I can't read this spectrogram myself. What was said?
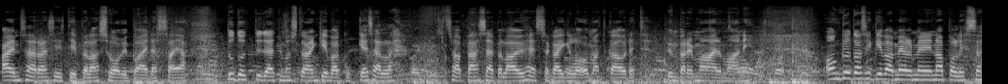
aina saadaan siistiä pelaa Suomi-paidassa ja tutut tytöt musta on kiva, kun kesällä saa päässä pelaa yhdessä, kaikilla on omat kaudet ympäri maailmaa, niin on kyllä tosi kiva. Meillä meni Napolissa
